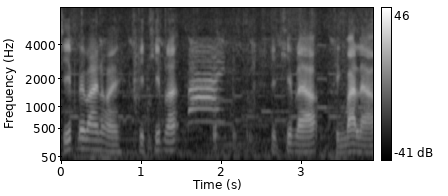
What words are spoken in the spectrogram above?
จิ๊บบ๊ายบายหน่อย ปิดคลิปแล้วบายปิดคลิปแล้ว ถึงบ้านแล้ว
